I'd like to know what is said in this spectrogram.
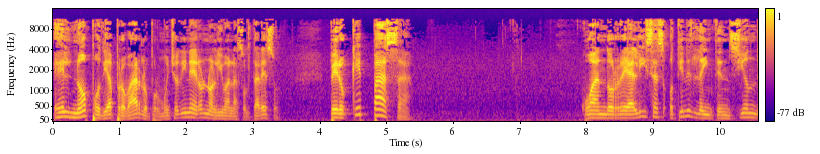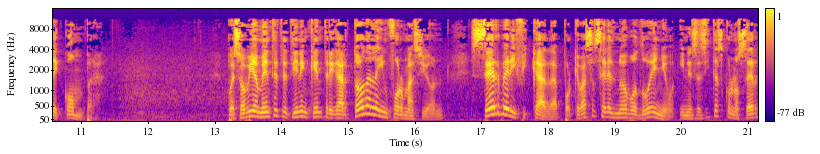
Él no podía probarlo por mucho dinero, no le iban a soltar eso. Pero ¿qué pasa cuando realizas o tienes la intención de compra? Pues obviamente te tienen que entregar toda la información, ser verificada porque vas a ser el nuevo dueño y necesitas conocer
